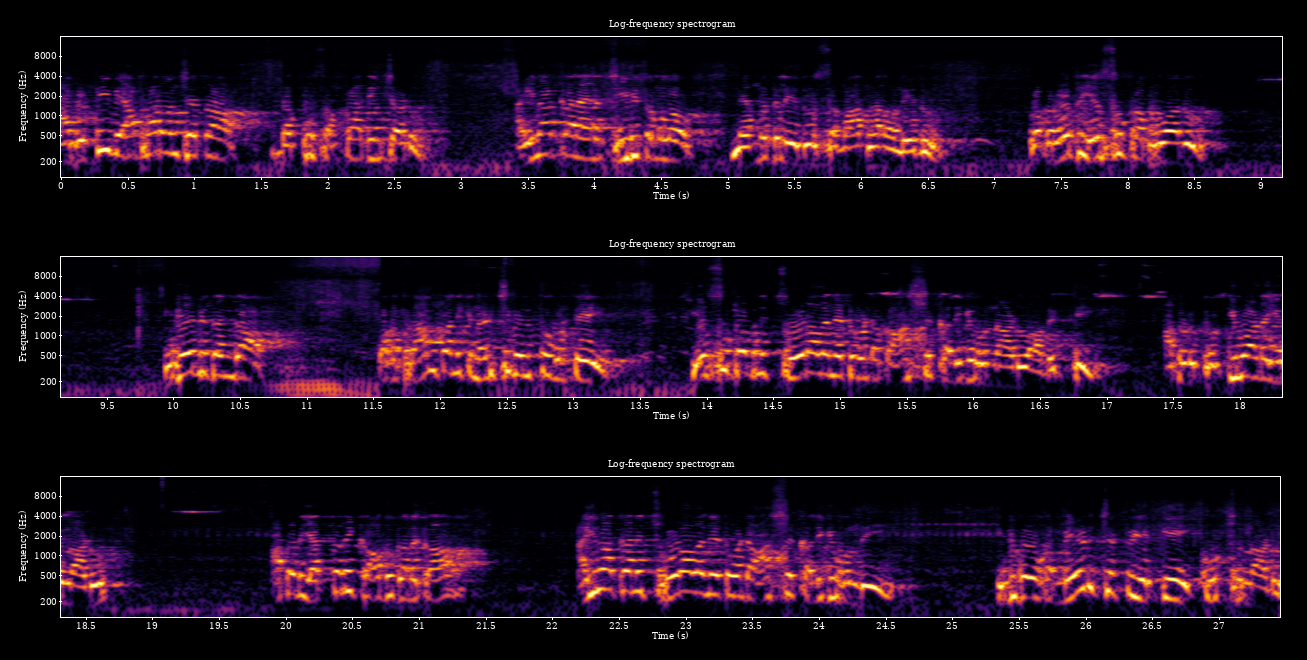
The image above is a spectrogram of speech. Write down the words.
ఆ వడ్డీ వ్యాపారం చేత డబ్బు సంపాదించాడు. అయినా కానీ ఆయన జీవితంలో నెమ్మది లేదు సమాధానం లేదు. ఒకరోజు యేసు ప్రభు వారు ఇదే విధంగా ఒక ప్రాంతానికి నడిచి వెళ్తూ ఉంటే యేసు ప్రభుని చూడాలనేటువంటి ఒక ఆశ కలిగి ఉన్నాడు ఆ వ్యక్తి. అతడు పొట్టివాడై ఉన్నాడు. అతడు ఎత్తరి కాదు కనుక అయినా కానీ చూడాలనేటువంటి ఆశ కలిగి ఉంది. ఇదిగో ఒక మేడి చెట్టు ఎక్కి కూర్చున్నాడు.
